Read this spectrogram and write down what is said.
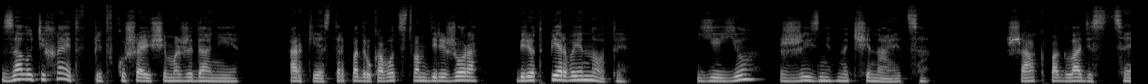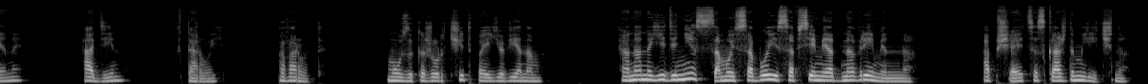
Зал утихает в предвкушающем ожидании. Оркестр под руководством дирижера берет первые ноты. Ее жизнь начинается. Шаг по глади сцены. Один, второй. Поворот. Музыка журчит по ее венам. Она наедине с самой собой и со всеми одновременно. Общается с каждым лично.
